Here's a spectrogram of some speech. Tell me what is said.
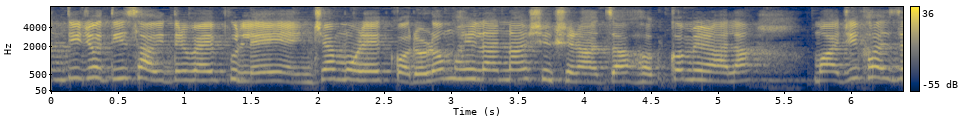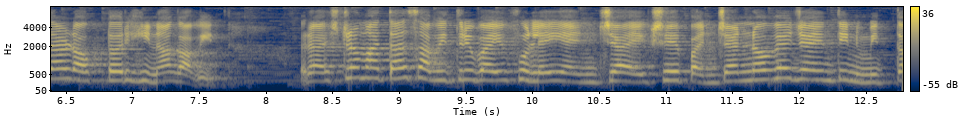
क्रांतीज्योती सावित्रीबाई फुले यांच्यामुळे करोडो महिलांना शिक्षणाचा हक्क मिळाला. माजी खासदार डॉक्टर हिना गावित. राष्ट्रमाता सावित्रीबाई फुले यांच्या एकशे पंच्याण्णव्या जयंतीनिमित्त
